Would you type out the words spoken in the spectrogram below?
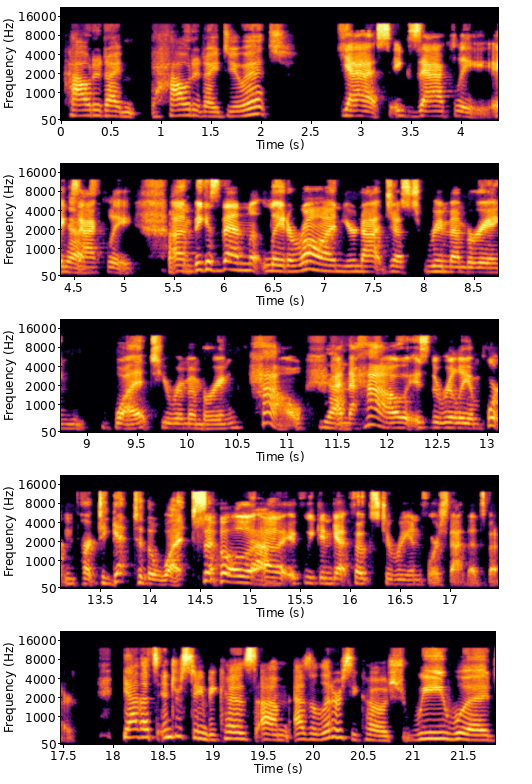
how did i how did i do it Yes, exactly. Exactly. Um, because then later on, you're not just remembering what, you're remembering how. Yeah. And the how is the really important part to get to the what. So yeah. uh, if we can get folks to reinforce that, that's better. Yeah, that's interesting because um, as a literacy coach, we would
